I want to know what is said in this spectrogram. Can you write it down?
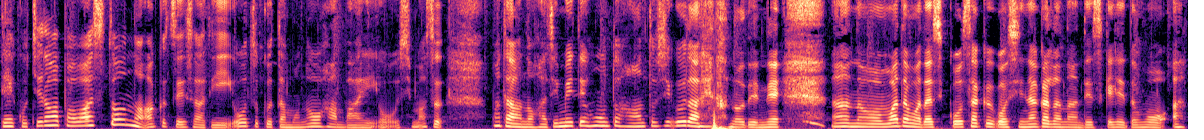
でこちらはパワーストーンのアクセサリーを作ったものを販売をします。まだあの始めてほんと半年ぐらいなのでね あのまだまだ試行錯誤しながらなんですけれどもあ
